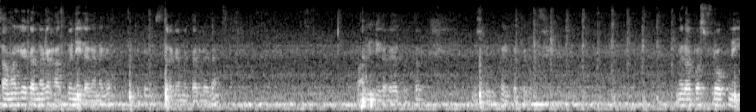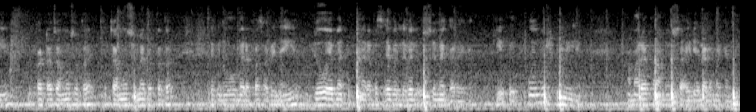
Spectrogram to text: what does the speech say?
संभाल के करने का? हाथ में नहीं लगाने का, ठीक है? इस तरह का मैं कर लेगा पानी निकलेगा तब तक उसको फिल करते करते मेरा पास फ्रॉक नहीं है वो कटा चामच होता है तो चामच से मैं करता था लेकिन वो मेरे पास अभी नहीं है जो है मैं- मेरे पास अवेलेबल उससे मैं करेगा ये कोई कोई मुश्किल नहीं है हमारा काम है उससे आइडिया लगाने का नहीं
